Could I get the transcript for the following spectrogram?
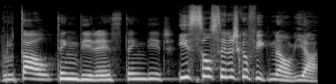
Brutal. Tenho de ir, esse tenho de ir. Isso são cenas que eu fico, não, já,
